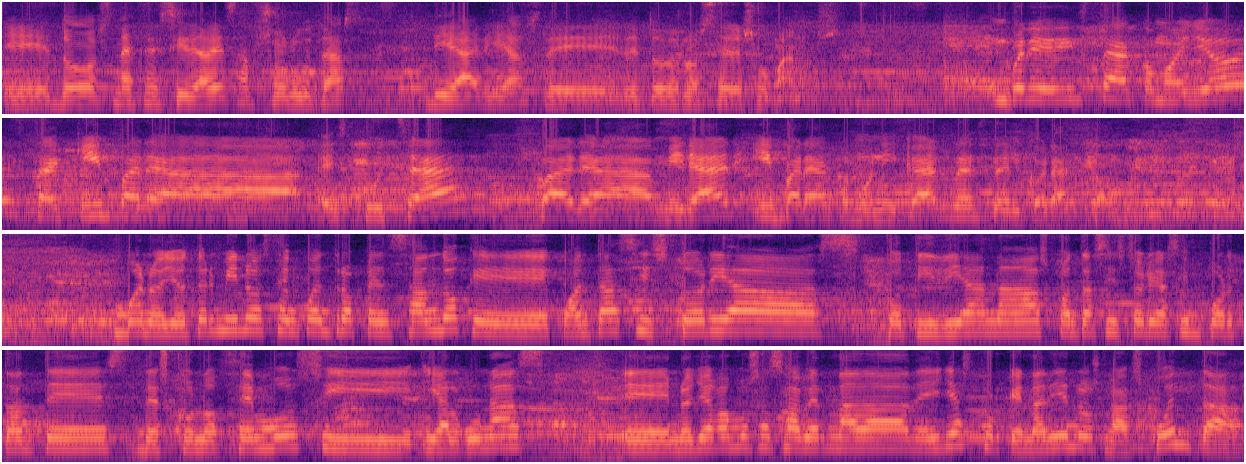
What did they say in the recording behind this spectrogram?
eh, dos necesidades absolutas diarias de todos los seres humanos. Un periodista como yo está aquí para escuchar, para mirar y para comunicar desde el corazón. Bueno, yo termino este encuentro pensando que cuántas historias cotidianas, cuántas historias importantes desconocemos y, algunas eh, no llegamos a saber nada de ellas porque nadie nos las cuenta.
